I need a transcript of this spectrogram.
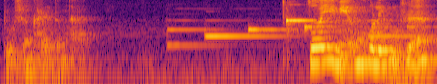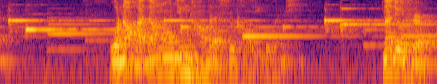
主持人开始登台。作为一名婚礼主持人，我脑海当中经常在思考一个问题，那就是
